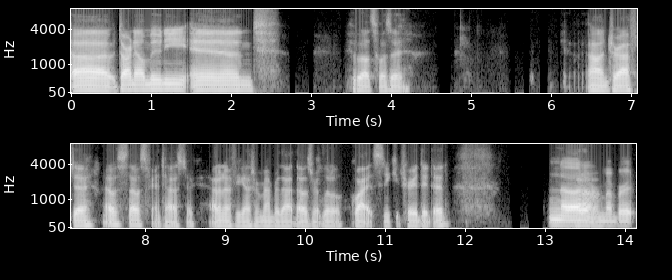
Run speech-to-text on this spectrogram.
uh, Darnell Mooney and who else was it on draft day? That was that was fantastic. I don't know if you guys remember that. That was a little quiet, sneaky trade they did. no, I don't remember it.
